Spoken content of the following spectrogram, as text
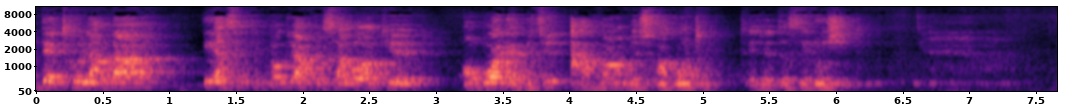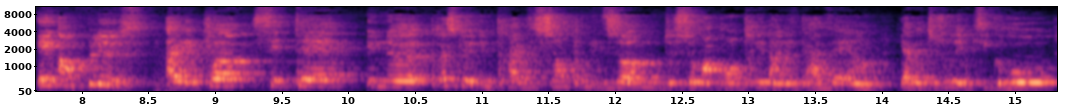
d'être là-bas et à cette époque-là pour savoir qu'on boit d'habitude avant de se rencontrer. C'est logique. Et en plus, à l'époque, c'était une, presque une tradition pour les hommes de se rencontrer dans les tavernes. Il y avait toujours des petits groupes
